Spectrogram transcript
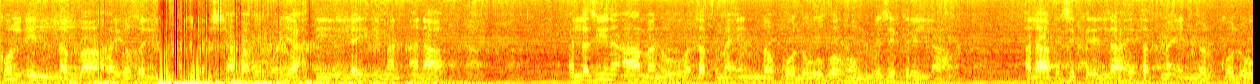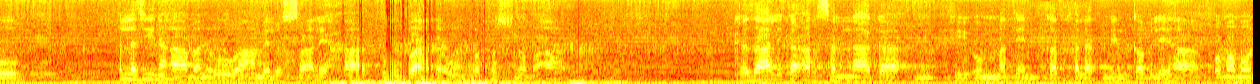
قل إن الله يضل من يشاء ويهدي إليه من أناب. الذين آمنوا وتطمئن قلوبهم بذكر الله. ألا بذكر الله تطمئن القلوب؟ الذين آمنوا وعملوا الصالحات طوبى لهم وحسن مآب. کزال کا كذلك أرسلناك في أمة قد خلت من قبلها أمم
